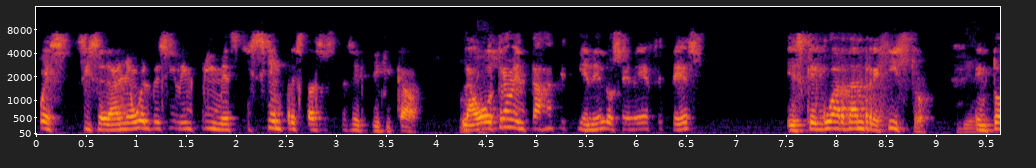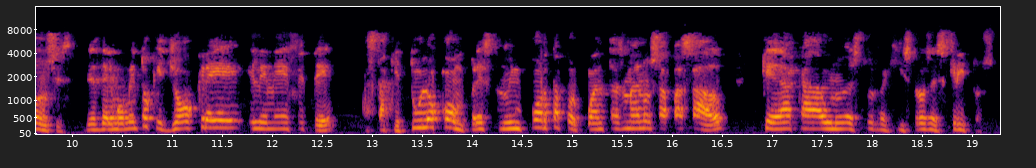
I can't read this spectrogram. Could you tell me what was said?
pues si se daña vuelves y la imprimes y siempre estás este certificado. La otra ventaja que tienen los NFTs es que guardan registro. Entonces, desde el momento que yo creé el NFT, hasta que tú lo compres, no importa por cuántas manos ha pasado, queda cada uno de estos registros escritos.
